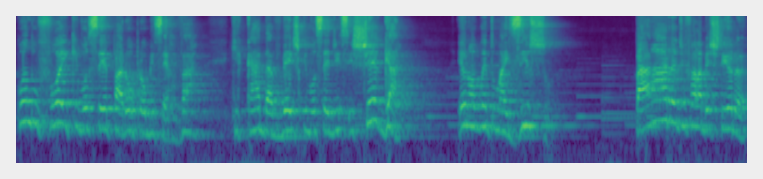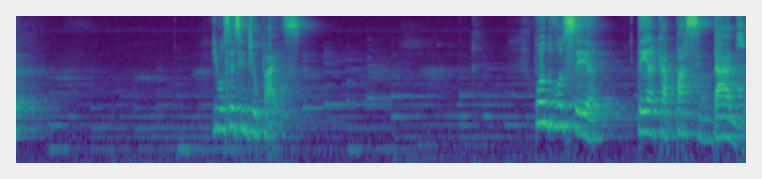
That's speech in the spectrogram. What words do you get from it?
Quando foi que você parou para observar que cada vez que você disse chega, eu não aguento mais isso, para de falar besteira. Que você sentiu paz. Quando você tem a capacidade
